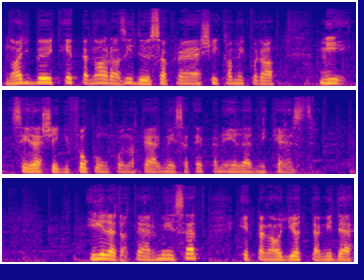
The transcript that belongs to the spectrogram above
nagybőjt éppen arra az időszakra esik, amikor a mi szélességi fokunkon a természet éppen éledni kezd éled a természet, éppen ahogy jöttem ide,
